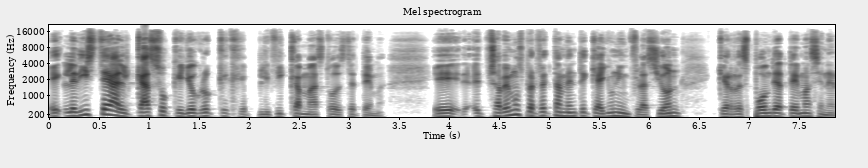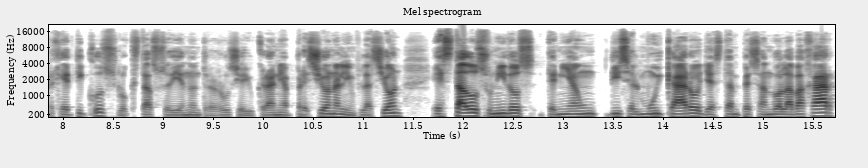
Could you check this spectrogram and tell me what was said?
Eh, le diste al caso que yo creo que ejemplifica más todo este tema. Eh, sabemos perfectamente que hay una inflación que responde a temas energéticos, lo que está sucediendo entre Rusia y Ucrania presiona la inflación. Estados Unidos tenía un diésel muy caro, ya está empezando a la bajar.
